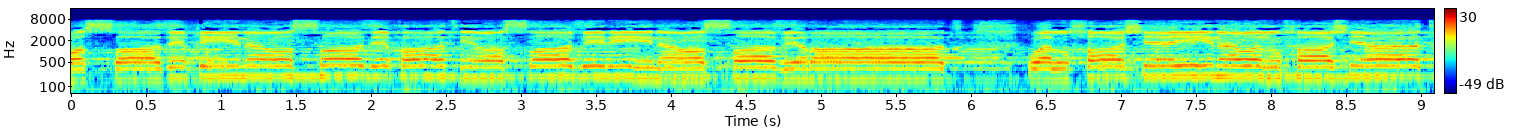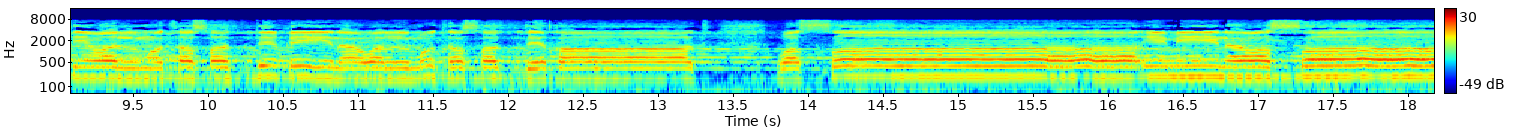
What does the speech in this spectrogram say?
والصادقين والصادقات والصابرين والصابرات والخاشعين والخاشعات والمتصدقين والمتصدقات والصائمين والصائمات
